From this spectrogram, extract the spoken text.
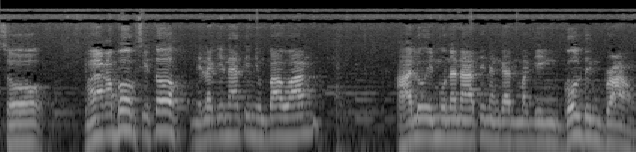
So, mga kabogs, ito, nilagyan natin yung bawang. Haluin muna natin hanggang maging golden brown.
